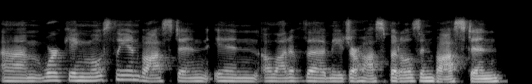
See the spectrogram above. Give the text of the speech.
um, working mostly in Boston in a lot of the major hospitals in Boston.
